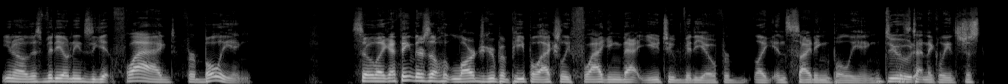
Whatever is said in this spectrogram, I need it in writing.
you know, this video needs to get flagged for bullying. So, like, I think there's a large group of people actually flagging that YouTube video for like inciting bullying. Dude. technically, it's just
